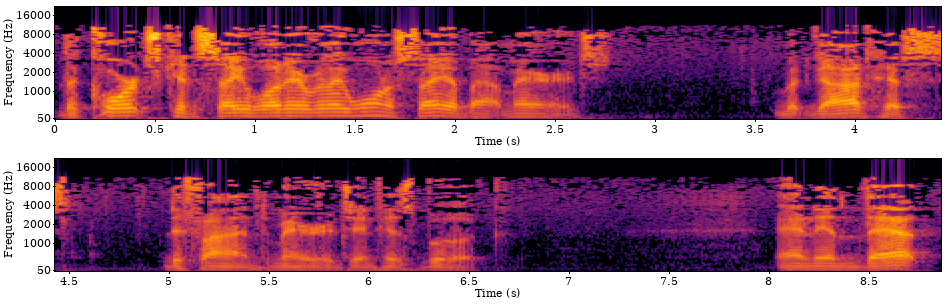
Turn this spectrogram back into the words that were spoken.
The courts can say whatever they want to say about marriage, but God has defined marriage in his book. And in that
